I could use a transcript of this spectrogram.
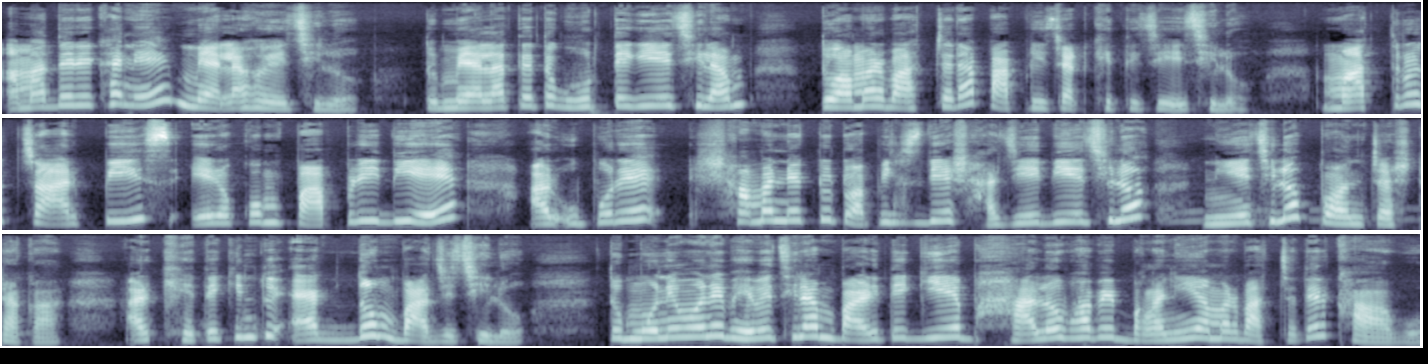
আমাদের এখানে মেলা হয়েছিল। তো মেলাতে তো ঘুরতে গিয়েছিলাম, তো আমার বাচ্চারা পাপড়ি চাট খেতে চেয়েছিল। মাত্র চার পিস এরকম পাপড়ি দিয়ে আর উপরে সামান্য একটু টপিংস দিয়ে সাজিয়ে দিয়েছিল, নিয়েছিল পঞ্চাশ টাকা। আর খেতে কিন্তু একদম বাজে ছিল। তো মনে মনে ভেবেছিলাম বাড়িতে গিয়ে ভালোভাবে বানিয়ে আমার বাচ্চাদের খাওয়াবো।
